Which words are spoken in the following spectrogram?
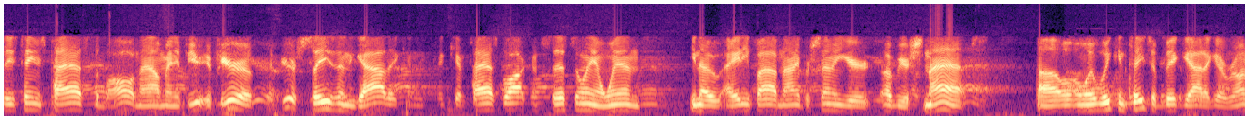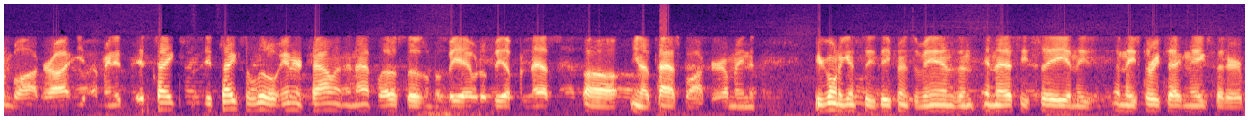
these teams pass the ball now. I mean if you if you're a, if you're a seasoned guy that can can pass block consistently and win, you know, 85 90 percent of your of your snaps. uh, we, we can teach a big guy to go run block, right? I mean, it, it takes it takes a little inner talent and athleticism to be able to be a finesse, uh, you know, pass blocker. I mean, you're going against these defensive ends in, in the SEC and these and these three techniques that are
